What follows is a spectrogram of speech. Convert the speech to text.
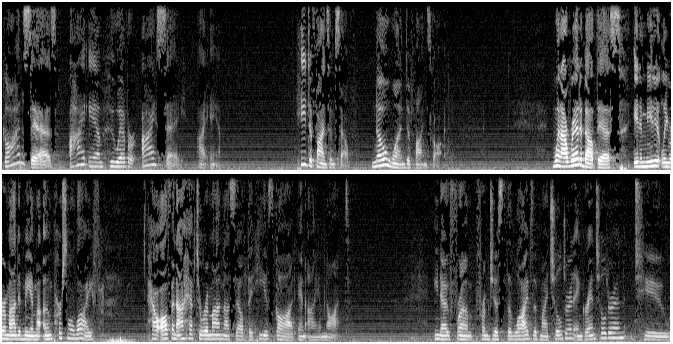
God says, I am whoever I say I am. He defines himself. No one defines God when I read about this, it immediately reminded me in my own personal life how often I have to remind myself that He is God and I am not. You know, from from just the lives of my children and grandchildren to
